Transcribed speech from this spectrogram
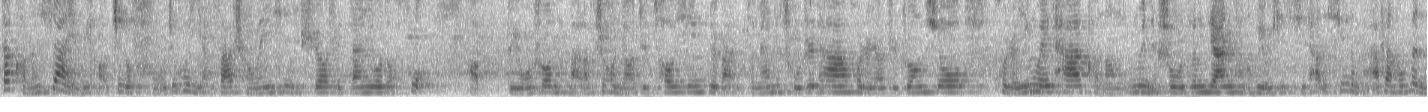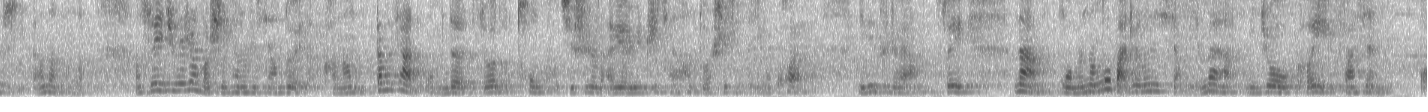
但可能下一秒这个福就会演发成为一些你需要去担忧的祸啊，比如说买了之后你要去操心，对吧？怎么样去处置它，或者要去装修，或者因为它可能因为你收入增加，你可能会有一些其他的新的麻烦和问题等等等等。所以其实任何事情它都是相对的，可能当下的我们的所有的痛苦，其实是来源于之前很多事情的一个快乐，一定是这个样子。所以，那我们能够把这个东西想明白哈，你就可以发现，呃，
